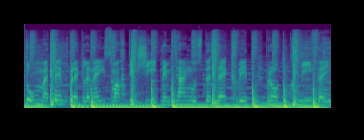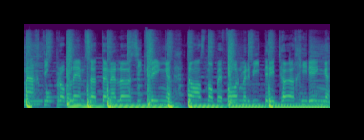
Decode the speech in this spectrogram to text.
dumme Deppregel, eins macht dich gescheit, nimmt Hang aus der Säck, wird produktiv, hey mächtig, Problem sollte eine Lösung finden. Das noch bevor wir weiter in die Höhe ringen.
